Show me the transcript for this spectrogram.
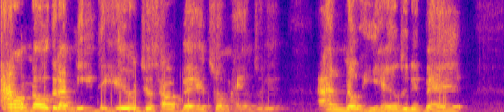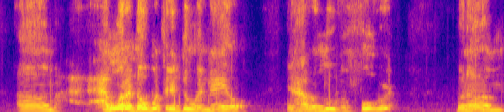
I don't know that I need to hear just how bad Trump handled it. I know he handled it bad. Um, I, I want to know what they're doing now and how we're moving forward. But um,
